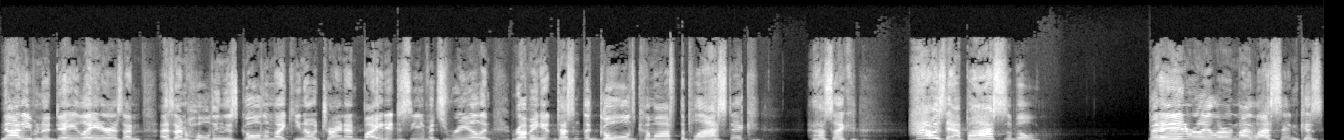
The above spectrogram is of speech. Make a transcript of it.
not even a day later, as I'm as I'm holding this gold, I'm like, you know, trying to bite it to see if it's real and rubbing it. Doesn't the gold come off the plastic? And I was like, how is that possible? But I didn't really learn my lesson because,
